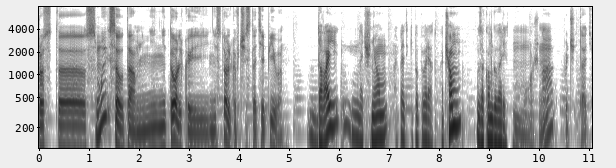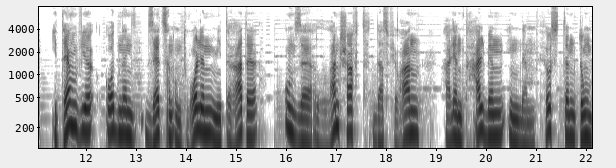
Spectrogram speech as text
Просто смысл там не, не только и не столько в чистоте пива. Давай начнем, опять-таки, по порядку. О чем закон говорит? Можно почитать. Item wir ordnen, setzen und wollen mit Rate unsere Landschaft das voran allenthalben in dem Fürstentum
